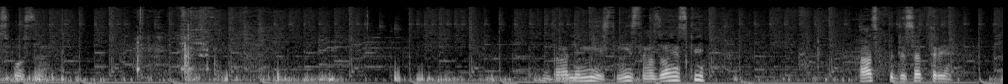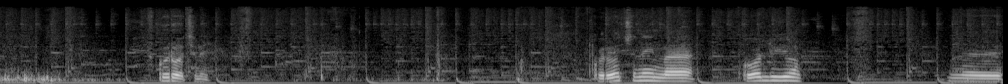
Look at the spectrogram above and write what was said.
Способом. Далі міст. Міст Газонівський. ГАЗ-53. Вкорочений. Вкорочений на колію е,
